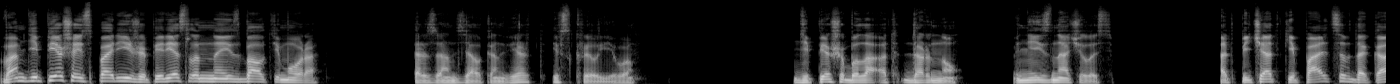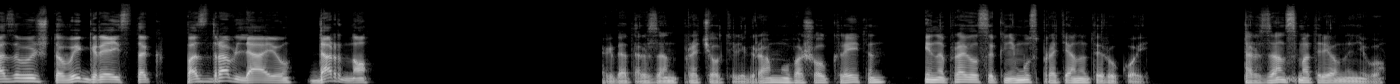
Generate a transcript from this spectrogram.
«Вам депеша из Парижа, пересланная из Балтимора», Тарзан взял конверт и вскрыл его. Депеша была от Дарно. В ней значилось «Отпечатки пальцев доказывают, что вы Грейсток. Поздравляю! Дарно!» Когда Тарзан прочел телеграмму, вошел Клейтон и направился к нему с протянутой рукой. Тарзан смотрел на него.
